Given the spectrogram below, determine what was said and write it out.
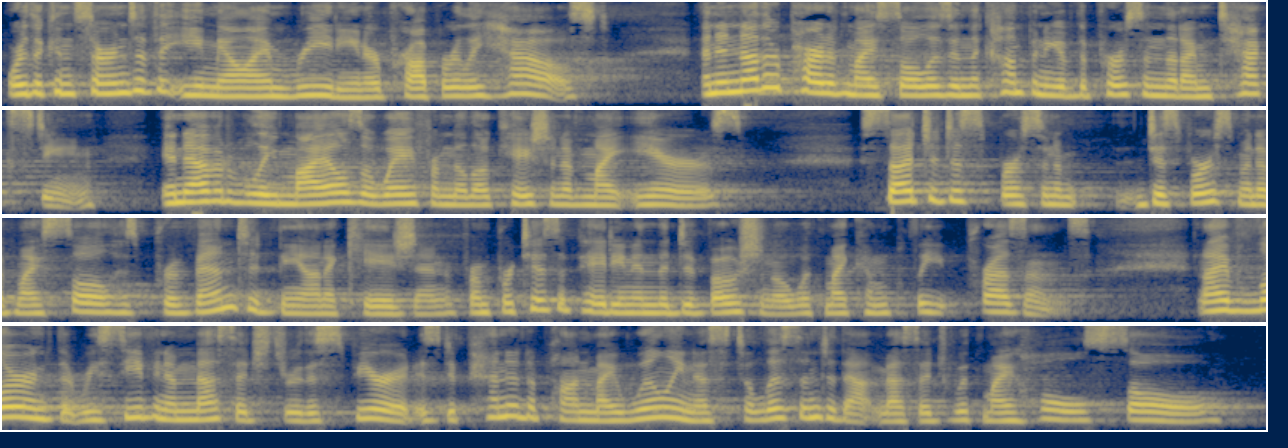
where the concerns of the email I'm reading are properly housed. And another part of my soul is in the company of the person that I'm texting, inevitably miles away from the location of my ears. Such a disbursement of my soul has prevented me on occasion from participating in the devotional with my complete presence and I've learned that receiving a message through the Spirit is dependent upon my willingness to listen to that message with my whole soul.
